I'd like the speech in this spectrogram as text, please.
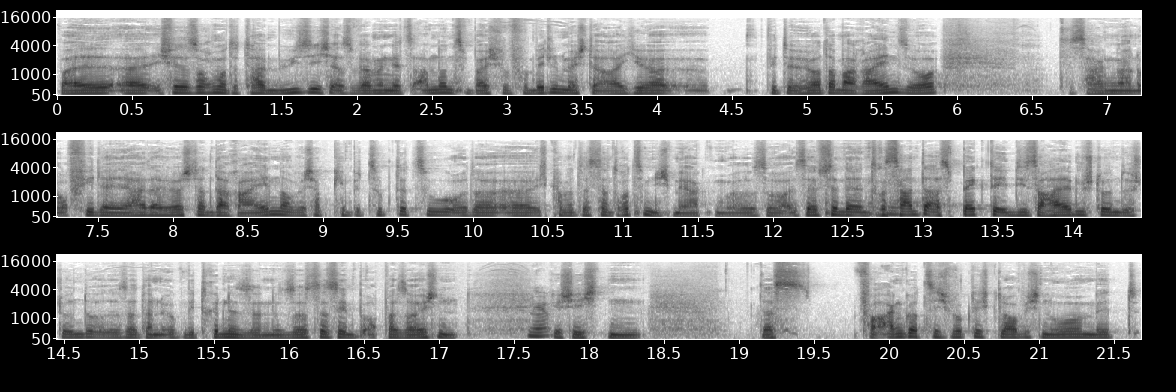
Weil äh, ich finde das auch immer total müßig. Also wenn man jetzt anderen zum Beispiel vermitteln möchte, ah, hier, äh, bitte hört da mal rein, so. Das sagen dann auch viele, ja, da höre ich dann da rein, aber ich habe keinen Bezug dazu oder äh, ich kann mir das dann trotzdem nicht merken oder so. Also selbst wenn da interessante Aspekte in dieser halben Stunde, Stunde oder so dann irgendwie drin sind. Und so ist das eben auch bei solchen ja. Geschichten. Das verankert sich wirklich, glaube ich, nur mit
